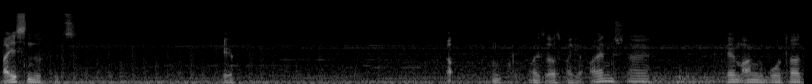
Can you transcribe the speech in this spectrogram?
Beißende Pfütze. Okay. Ja, dann gucken wir jetzt erstmal hier rein schnell im Angebot hat.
